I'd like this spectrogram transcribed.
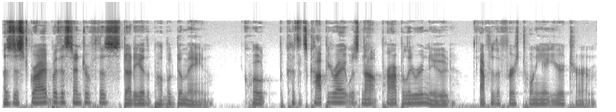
As described by the Center for the Study of the Public Domain, quote, because its copyright was not properly renewed after the first 28 year term,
